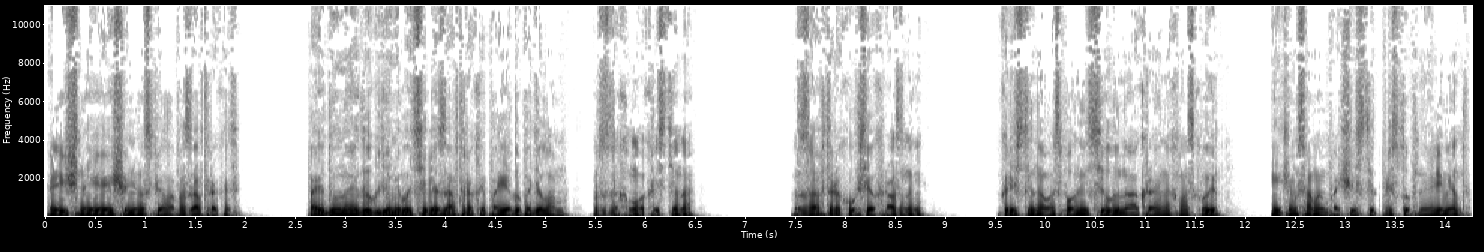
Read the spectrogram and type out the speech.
«Лично я еще не успела позавтракать. Пойду найду где-нибудь себе завтрак и поеду по делам», — вздохнула Кристина. «Завтрак у всех разный. Кристина восполнит силы на окраинах Москвы и тем самым почистит преступный элемент.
